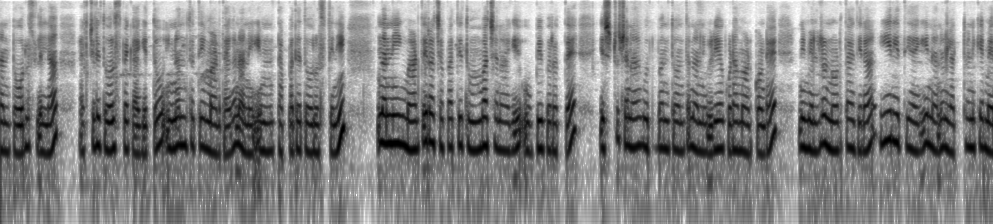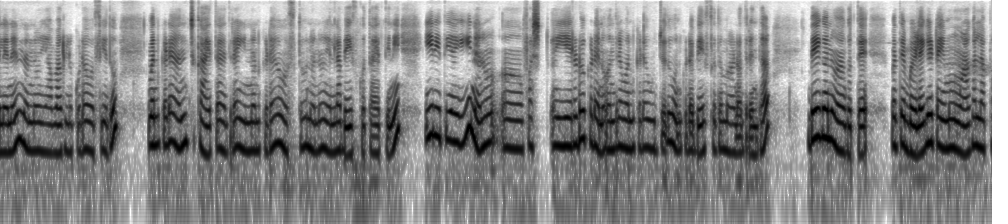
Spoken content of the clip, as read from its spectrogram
ನಾನು ತೋರಿಸ್ಲಿಲ್ಲ. ಆ್ಯಕ್ಚುಲಿ ತೋರಿಸ್ಬೇಕಾಗಿತ್ತು. ಇನ್ನೊಂದು ಸತಿ ಮಾಡಿದಾಗ ನಾನು ತಪ್ಪದೆ ತೋರಿಸ್ತೀನಿ. ನಾನು ಈಗ ಮಾಡ್ತಿರೋ ಚಪಾತಿ ತುಂಬ ಚೆನ್ನಾಗಿ ಉಬ್ಬಿ ಬರುತ್ತೆ. ಎಷ್ಟು ಚೆನ್ನಾಗಿ ಉದ್ ಬಂತು ಅಂತ ನಾನು ವಿಡಿಯೋ ಕೂಡ ಮಾಡಿಕೊಂಡೆ. ನೀವೆಲ್ಲರೂ ನೋಡ್ತಾ ಇದ್ದೀರಾ? ಈ ರೀತಿಯಾಗಿ ನಾನು ಲಟ್ಟಣಿಕೆ ಮೇಲೇ ನಾನು ಯಾವಾಗಲೂ ಕೂಡ ಒಸೆಯೋದು. ಒಂದು ಕಡೆ ಹಂಚು ಕಾಯ್ತಾ ಇದ್ದರೆ ಇನ್ನೊಂದು ಕಡೆ ವಸ್ತು ನಾನು ಎಲ್ಲ ಬೇಯಿಸ್ಕೊತಾ ಇರ್ತೀನಿ. ಈ ರೀತಿಯಾಗಿ ನಾನು ಫಸ್ಟ್ ಎರಡೂ ಕಡೆನೂ, ಅಂದರೆ ಒಂದು ಕಡೆ ಉಜ್ಜೋದು, ಒಂದು ಕಡೆ ಬೇಯಿಸೋದು ಮಾಡೋದ್ರಿಂದ ಬೇಗನೂ ಆಗುತ್ತೆ. ಮತ್ತು ಬೆಳಗ್ಗೆ ಟೈಮು ಆಗಲ್ಲಪ್ಪ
